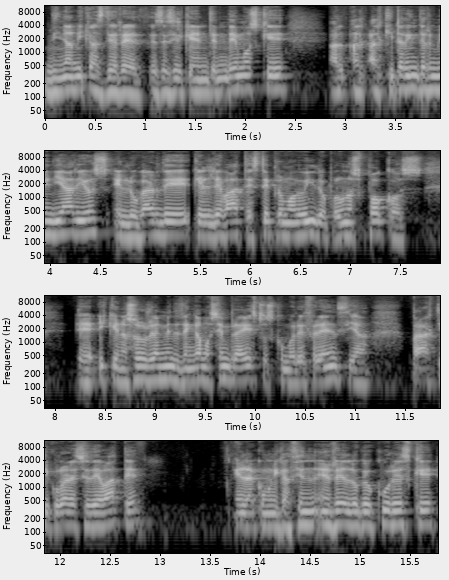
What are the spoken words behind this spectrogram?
dinámicas de red. Es decir, que entendemos que al, al, al, quitar intermediarios, en lugar de que el debate esté promovido por unos pocos eh, y que nosotros realmente tengamos siempre a estos como referencia para articular ese debate, en la comunicación en red lo que ocurre es que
